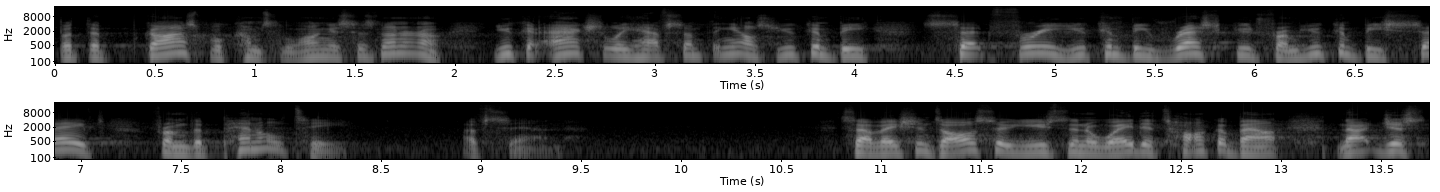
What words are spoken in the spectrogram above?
But the gospel comes along and says, no, no, no. You can actually have something else. You can be set free. You can be rescued from, you can be saved from the penalty of sin. Salvation is also used in a way to talk about not just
